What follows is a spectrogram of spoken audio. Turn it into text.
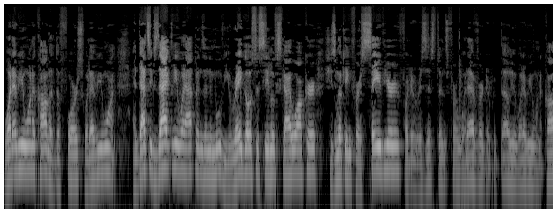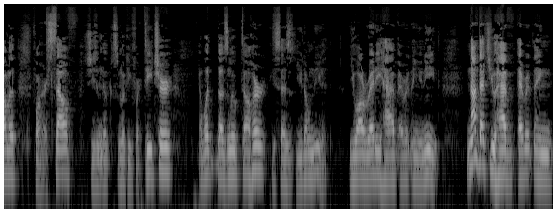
whatever you want to call it, the force, whatever you want. And that's exactly what happens in the movie. Rey goes to see Luke Skywalker. She's looking for a savior, for the resistance, for whatever, the rebellion, whatever you want to call it, for herself, She's looking for a teacher. And what does Luke tell her? He says, You don't need it. You already have everything you need. Not that you have everything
